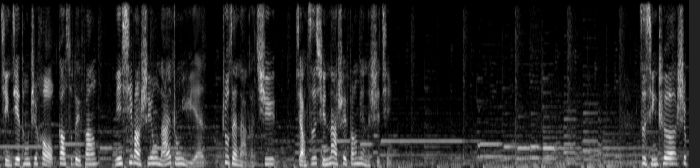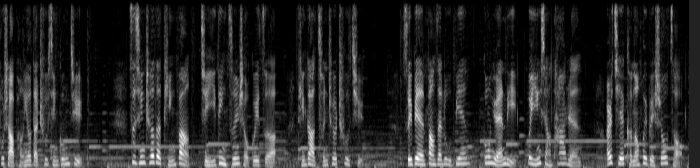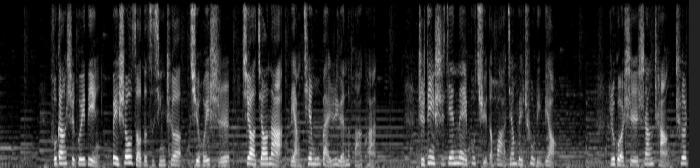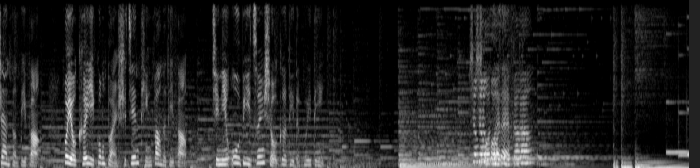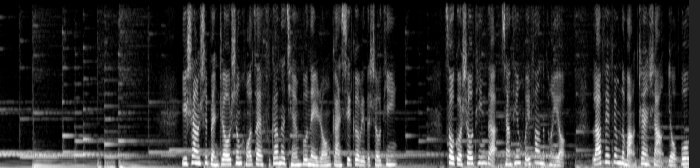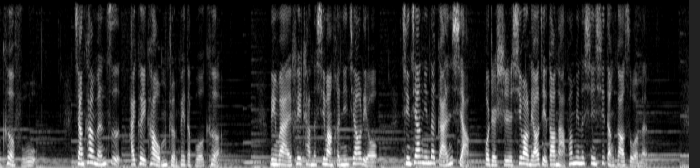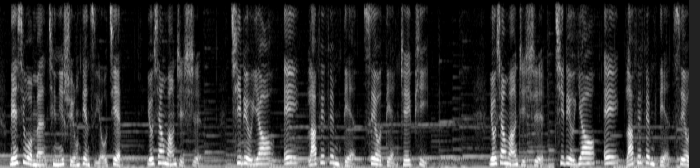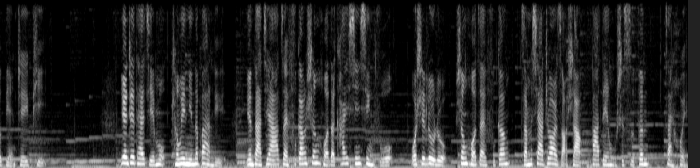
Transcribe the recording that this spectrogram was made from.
请接通之后告诉对方您希望使用哪种语言，住在哪个区，想咨询纳税方面的事情。自行车是不少朋友的出行工具，自行车的停放请一定遵守规则，停到存车处去。随便放在路边、公园里会影响他人，而且可能会被收走。福冈市规定，被收走的自行车取回时需要交纳两千五百日元的罚款，指定时间内不取的话将被处理掉。如果是商场、车站等地方，会有可以供短时间停放的地方，请您务必遵守各地的规定。生活在福冈。以上是本周生活在福冈的全部内容，感谢各位的收听。错过收听的，想听回放的朋友，拉菲菲们的网站上有播客服务。想看文字，还可以看我们准备的博客。另外，非常的希望和您交流，请将您的感想。或者是希望了解到哪方面的信息等，告诉我们。联系我们，请您使用电子邮件，邮箱网址是七六幺 a lovefm 点 co 点 jp。邮箱网址是七六幺 a lovefm 点 co 点 jp。愿这台节目成为您的伴侣，愿大家在福冈生活的开心幸福。我是露露，生活在福冈。咱们下周二早上八点五十四分再会。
